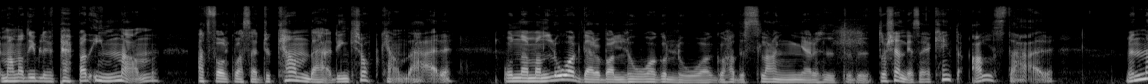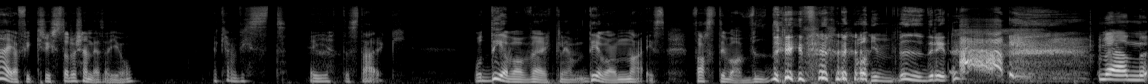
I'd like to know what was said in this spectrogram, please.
man hade ju blivit peppad innan. Att folk var så här, du kan det här, din kropp kan det här. Och när man låg där och bara låg och låg och hade slangar och hit och dit. Då kände jag så här, jag kan inte alls det här. Men när jag fick krysta då kände jag så här, jo, jag kan visst. Jag är jättestark. Och det var verkligen, det var nice. Fast det var vidrigt. Det var ju vidrigt. Ah! Men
